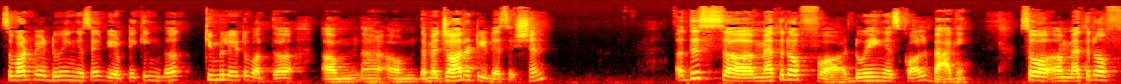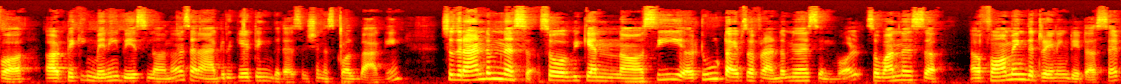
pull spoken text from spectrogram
So what we are doing is that we are taking the cumulative or the, um, uh, um, the majority decision. Uh, this uh, method of uh, doing is called bagging. So a method of uh, uh, taking many base learners and aggregating the decision is called bagging. So the randomness, so we can uh, see uh, two types of randomness involved. So one is uh, uh forming the training data set,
